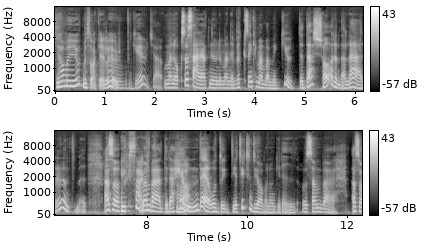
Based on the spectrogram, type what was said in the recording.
Det har man ju gjort med saker, eller hur? Gud ja. Men också så här att nu när man är vuxen kan man bara, men gud, det där sa den där läraren till mig. Alltså, Exakt. man bara, det där Ja. hände och det, det tyckte inte jag var någon grej. Och sen bara, alltså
